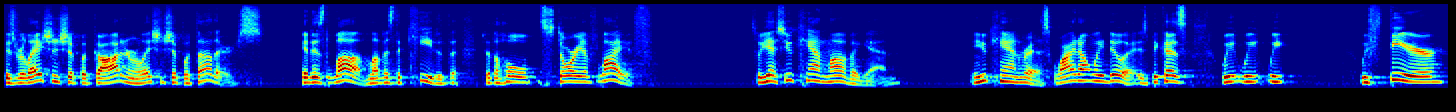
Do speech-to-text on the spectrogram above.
is relationship with God and relationship with others. It is love. Love is the key to the, to the whole story of life. So, yes, you can love again. You can risk. Why don't we do it? Is because we, we, we, we fear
